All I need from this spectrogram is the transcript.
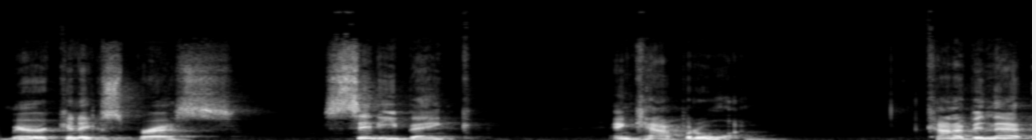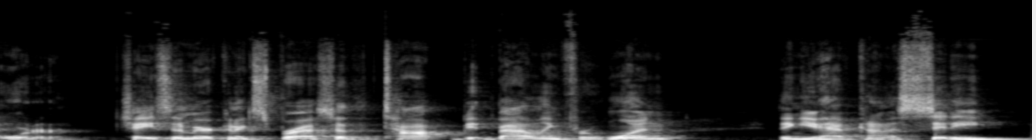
American Express, Citibank, and Capital One. Kind of in that order. Chase and American Express at the top, battling for one. Then you have kind of Citi.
